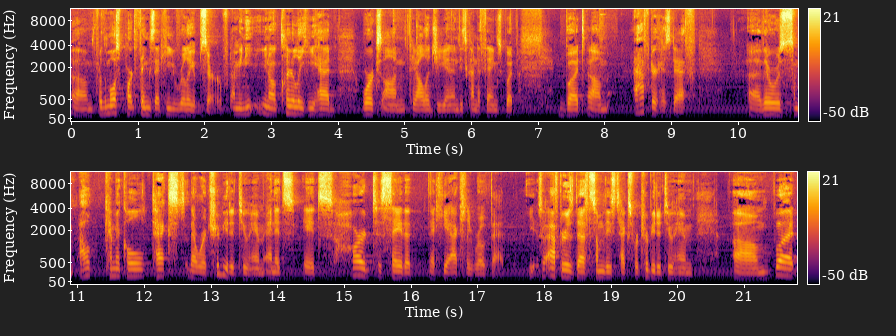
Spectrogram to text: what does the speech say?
um, for the most part, things that he really observed. I mean, he, you know, clearly he had works on theology and, these kind of things, but but um, after his death. Uh, there was some alchemical texts that were attributed to him, and it's it's hard to say that, that he actually wrote that. So after his death, some of these texts were attributed to him, um, but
